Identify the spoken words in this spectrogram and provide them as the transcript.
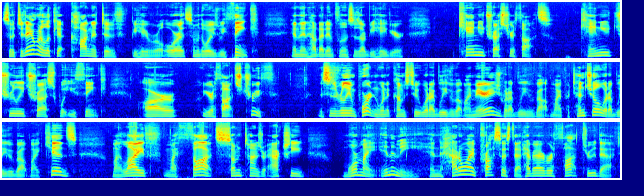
So today we're going to look at cognitive behavioral or some of the ways we think and then how that influences our behavior. Can you trust your thoughts? Can you truly trust what you think? Are your thoughts truth? This is really important when it comes to what I believe about my marriage, what I believe about my potential, what I believe about my kids, my life. My thoughts sometimes are actually more my enemy. And how do I process that? Have I ever thought through that?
